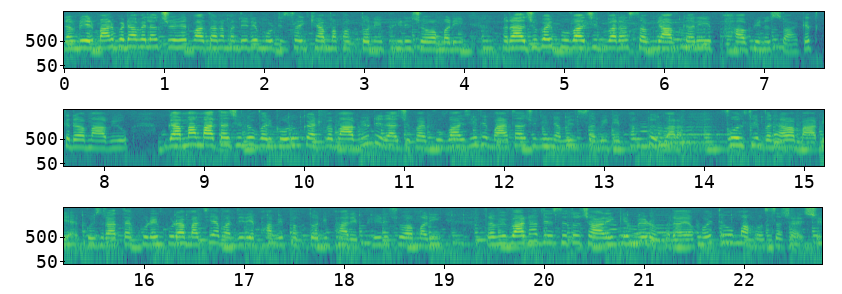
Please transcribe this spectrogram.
નવનિર્માણ બનાવેલા શહેર માતાના મંદિરે મોટી સંખ્યામાં ભક્તોની ભીડ જોવા મળી. રાજુભાઈ ભુવાજી દ્વારા સૌને આવકારી ભાવભીનું સ્વાગત કરવામાં આવ્યું. ગામમાં માતાજીનું વરઘોડું કાઢવામાં આવ્યું અને રાજુભાઈ ભુવાજી અને માતાજીની નવીન છબીને ભક્તો દ્વારા ફૂલથી વધારવામાં આવ્યા. ગુજરાતના ખૂણેખૂણામાંથી આ મંદિરે ભાવિ ભક્તોની ભારે ભીડ જોવા મળી. રવિવારના દિવસે તો જાણે કે મેળો ભરાયો હોય તેવો માહોલ સર્જાય છે.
